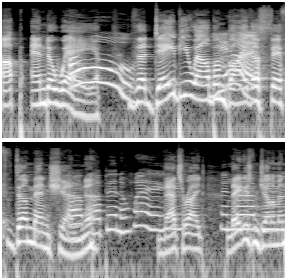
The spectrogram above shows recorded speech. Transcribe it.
Up, and Away, Oh. the debut album by the Fifth Dimension. Up, up and away. That's right. in Ladies and gentlemen,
